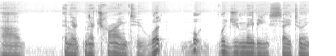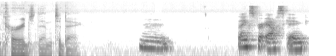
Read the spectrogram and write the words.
Uh, and they're, and they're trying to. What, what would you maybe say to encourage them today? Mm. Thanks for asking.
